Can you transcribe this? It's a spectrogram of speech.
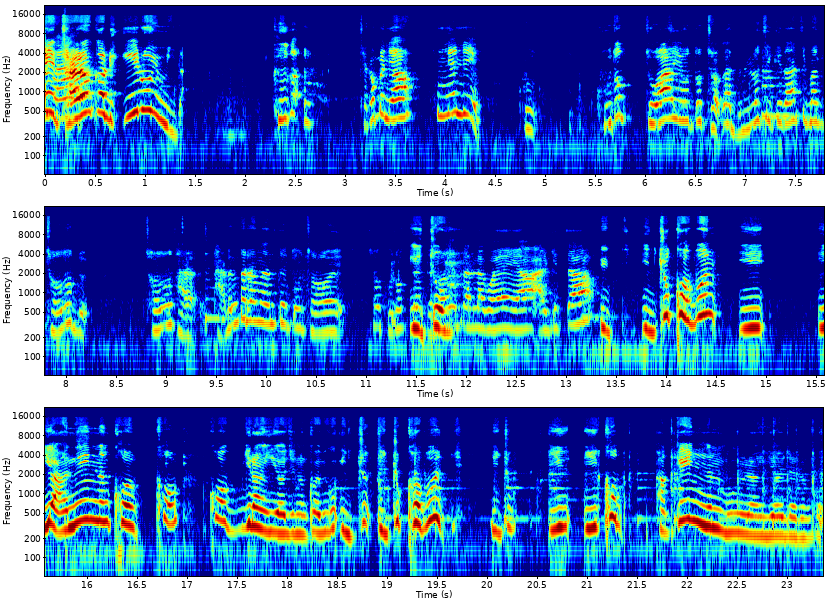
하지만 자랑거리 1호입니다. 그거 잠깐만요, 홍녀님 구 구독 좋아요도 저가 눌러주긴 하지만 저도 누, 저도 다, 다른 사람한테도 저저 구독 이쪽. 눌러달라고 해요, 알겠죠? 이 이쪽 컵은 이 이 안에 있는 컵, 컵 컵이랑 이어지는 컵이고 이쪽 이쪽 컵은 이쪽 이 이 컵 밖에 있는 물이랑 이어지는 컵.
